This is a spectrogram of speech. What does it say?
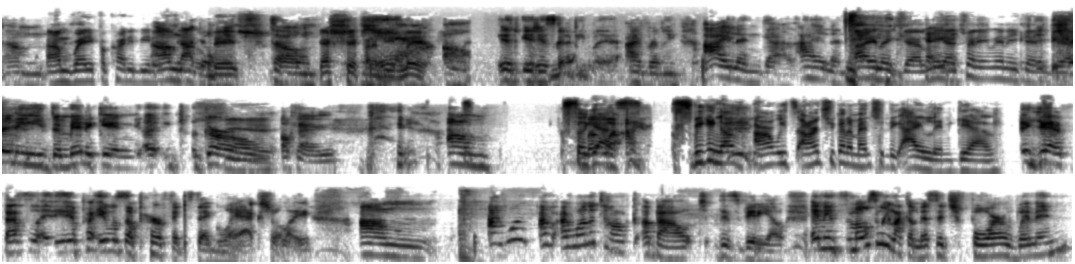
um, I'm ready for Cardi B. to I'm not single, doing bitch. so That shit gonna be lit. oh, it, it is gonna be lit. I really island gal, island, Island girl, me Hey. a Trinity Dominican girl. Trinity Dominican uh, girl. Shit. Okay, um, So but yes. what I- Speaking of, aren't we? Aren't you going to mention the island gal? Yes, that's it, it was a perfect segue actually. Um I want I, I want to talk about this video and it's mostly like a message for women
